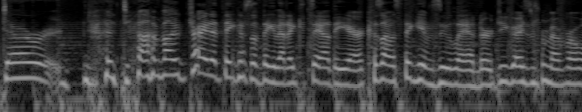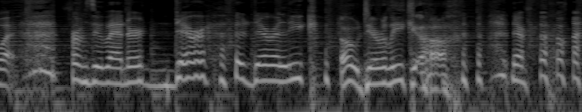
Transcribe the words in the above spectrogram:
Dur- I'm trying to think of something that I could say on the air because I was thinking of Zoolander. Do you guys remember what from Zoolander? Der- derelict. Oh, derelict. Uh, Never mind.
